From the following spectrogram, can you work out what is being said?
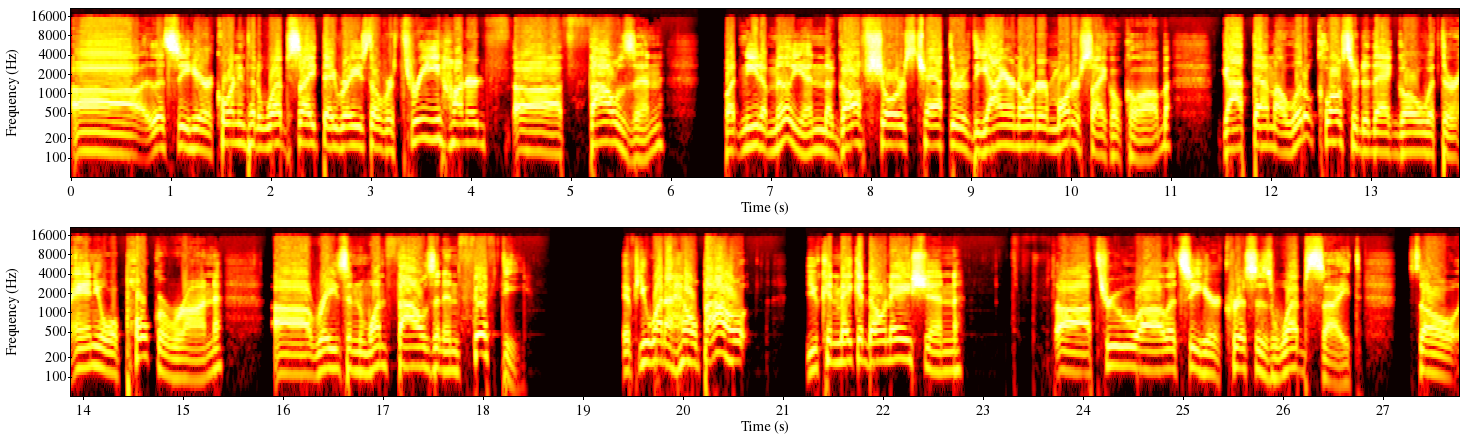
Uh, let's see here. According to the website, they raised over 300,000 uh, but need a million. The Gulf Shores chapter of the Iron Order Motorcycle Club got them a little closer to that goal with their annual poker run, uh, raising 1,050. If you want to help out, you can make a donation uh, through, uh, let's see here, Chris's website. So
